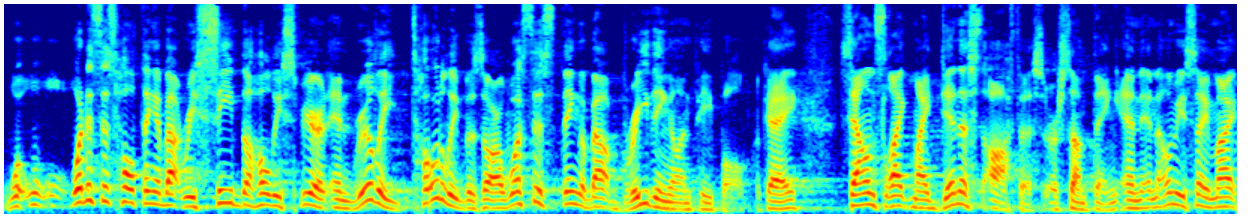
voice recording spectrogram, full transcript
What, what is this whole thing about receive the Holy Spirit? And really, totally bizarre, what's this thing about breathing on people? Okay? Sounds like my dentist office or something. And, and let me say, my,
